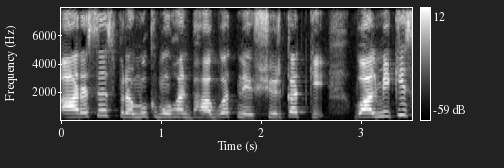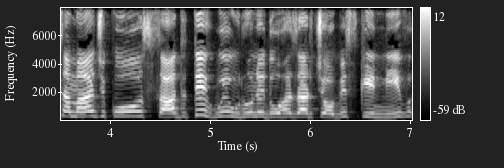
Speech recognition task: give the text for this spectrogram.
आरएसएस प्रमुख मोहन भागवत ने शिरकत की। वाल्मीकि समाज को साधते हुए उन्होंने 2024 की नींव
